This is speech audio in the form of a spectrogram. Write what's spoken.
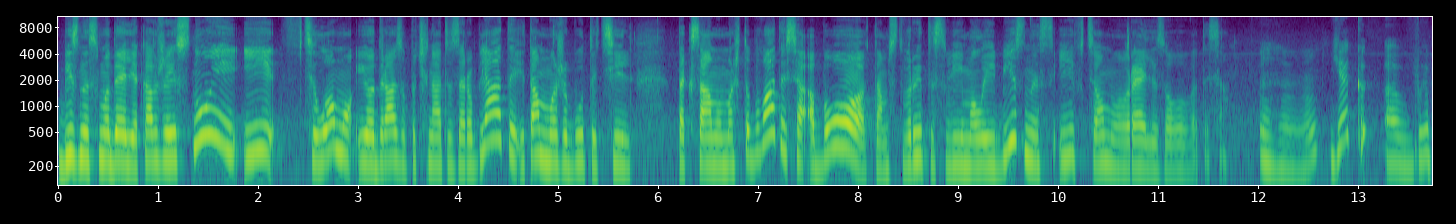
бізнес-модель, яка вже існує, і в цілому і одразу починати заробляти, і там може бути ціль так само масштабуватися, або там створити свій малий бізнес і в цьому реалізовуватися. Угу. Як е, ви б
